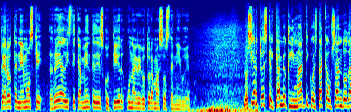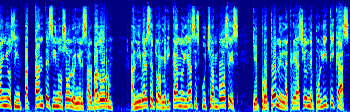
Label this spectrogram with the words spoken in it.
pero tenemos que realísticamente discutir una agricultura más sostenible. Lo cierto es que el cambio climático está causando daños impactantes y no solo en El Salvador. A nivel centroamericano ya se escuchan voces que proponen la creación de políticas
